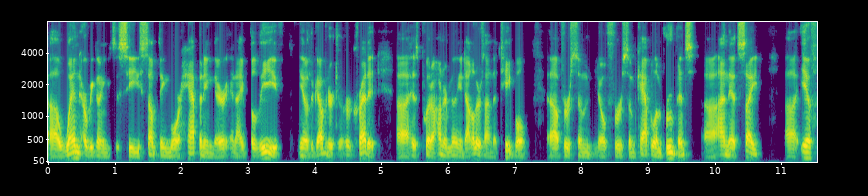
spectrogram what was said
uh, when are we going to see something more happening there? And I believe, you know, the governor, to her credit, uh, has put 100 million dollars on the table uh, for some, you know, for some capital improvements on that site. if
